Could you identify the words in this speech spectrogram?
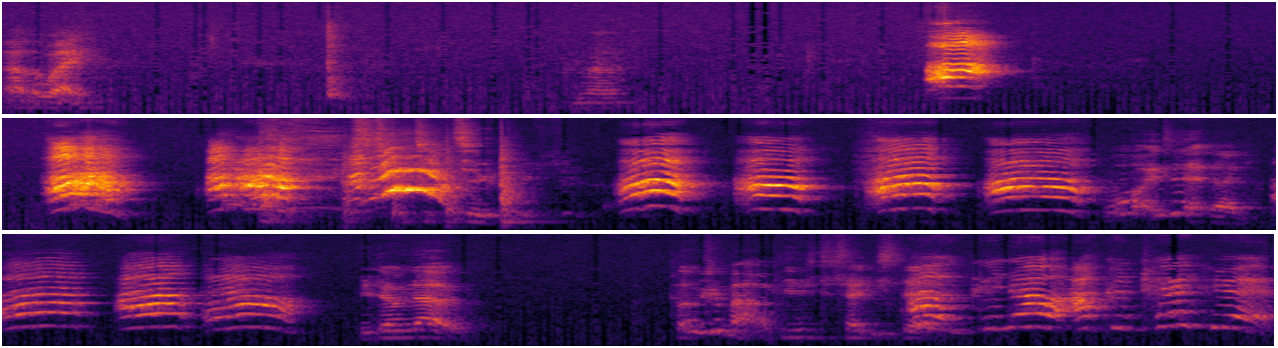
out of the way. Come on. Ah! Ah! Ah! Two. Ah! Ah! Ah! Ah! what is it then? Ah! Ah! Ah! You don't know? Close your mouth, you need to taste it. Oh, you know, I can taste it.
